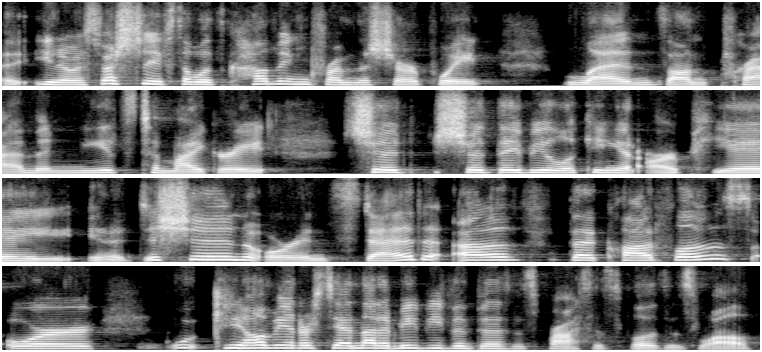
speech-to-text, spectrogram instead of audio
uh, you know, especially if someone's coming from the SharePoint lens on prem and needs to migrate, should should they be looking at RPA in addition or instead of the cloud flows? Or can you help me understand that? And maybe even business process flows as well.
